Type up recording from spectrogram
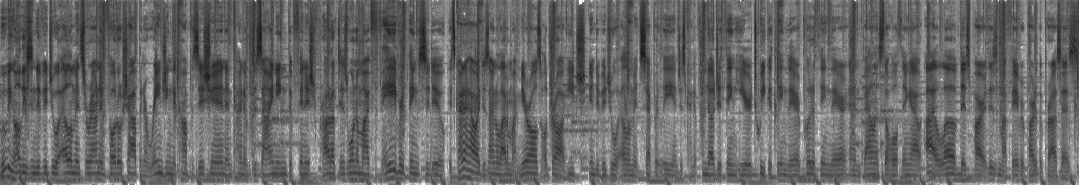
Moving all these individual elements around in Photoshop and arranging the composition and kind of designing the finished product is one of my favorite things to do. It's kind of how I design a lot of my murals. I'll draw each individual element separately and just kind of nudge a thing here, tweak a thing there, put a thing there, and balance the whole thing out. I love this part. This is my favorite part of the process.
